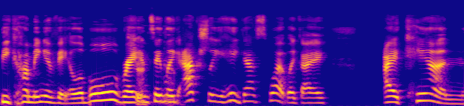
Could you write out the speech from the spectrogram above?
becoming available, right? Sure, And saying like actually, hey, guess what? Like I I can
